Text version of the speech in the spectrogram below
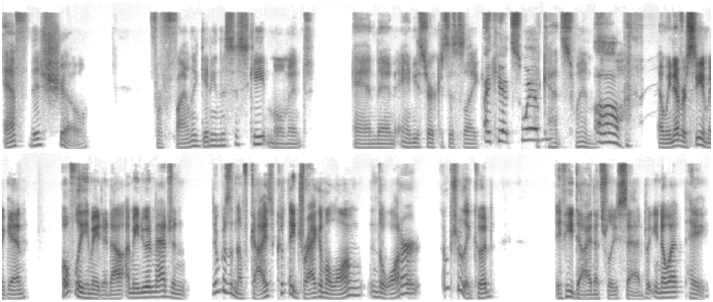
f this show for finally getting this escape moment and then andy serkis is like I can't swim. I can't swim. oh And we never see him again. Hopefully he made it out. I mean, you imagine there was enough guys. Couldn't they drag him along in the water? I'm sure they could. If he died, that's really sad. But you know what? Hey,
